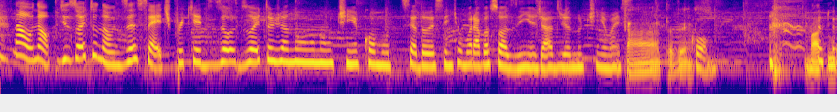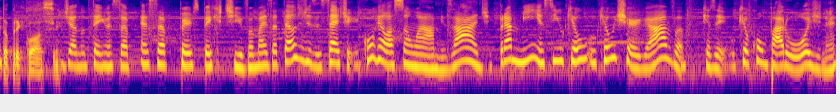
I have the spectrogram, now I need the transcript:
Não, não, 18 não, 17, porque 18 eu já não, não tinha como ser adolescente, eu morava sozinha, já, já não tinha mais Ah, tá vendo? como. Uma adulta precoce. Já não tenho essa, essa perspectiva, mas até os 17, com relação à amizade, pra mim, assim, o que, eu, o que eu enxergava, quer dizer, o que eu comparo hoje, né,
